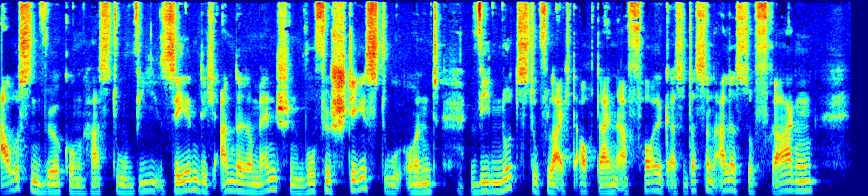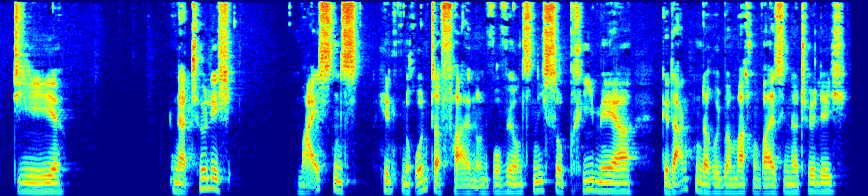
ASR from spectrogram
Außenwirkungen hast du? Wie sehen dich andere Menschen? Wofür stehst du? Und wie nutzt du vielleicht auch deinen Erfolg? Also das sind alles so Fragen, die natürlich meistens hinten runterfallen und wo wir uns nicht so primär Gedanken darüber machen, weil sie natürlich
